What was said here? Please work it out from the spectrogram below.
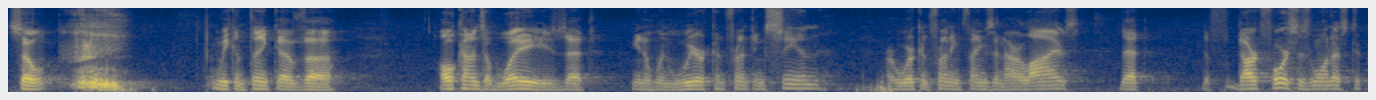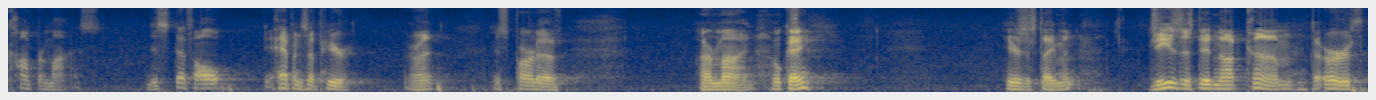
So we can think of uh, all kinds of ways that you know, when we're confronting sin or we're confronting things in our lives that the dark forces want us to compromise. This stuff all happens up here, all right? It's part of our mind. Okay? Here's a statement Jesus did not come to earth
